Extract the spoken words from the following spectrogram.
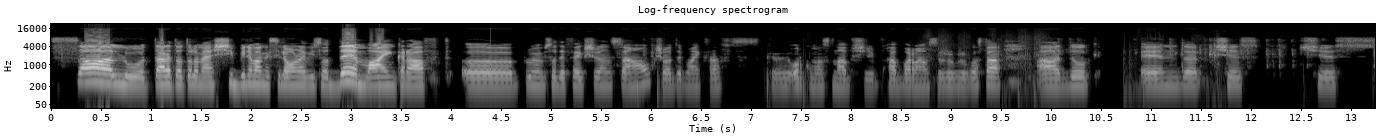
Salut! Tare toată lumea și bine m-am găsit la un episod de Minecraft. Uh, primul episod de Faction sau și de Minecraft. Că oricum o snap și habar n-am să joc jocul ăsta. Aduc Ender Chest... Chest...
